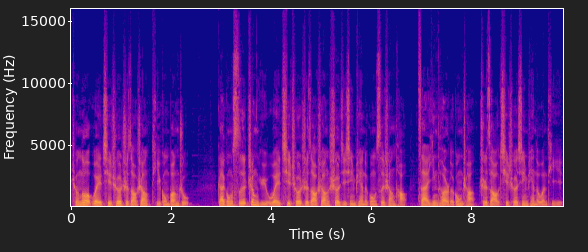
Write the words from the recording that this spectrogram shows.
承诺为汽车制造商提供帮助。该公司正与为汽车制造商设计芯片的公司商讨，在英特尔的工厂制造汽车芯片的问题，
